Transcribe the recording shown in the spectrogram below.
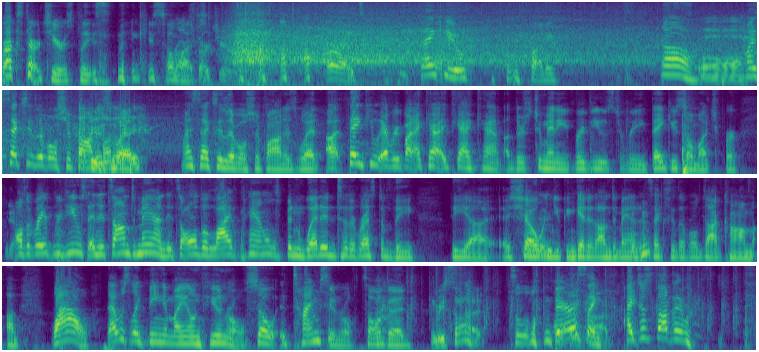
Rockstar cheers, please. Thank you so much. Rockstar cheers. All right. Thank you, everybody. Oh, Aw. my sexy liberal chiffon Happy is Monday. wet. My sexy liberal chiffon is wet. Uh, thank you, everybody. I can't, I can't. There's too many reviews to read. Thank you so much for all the rave reviews, and it's on demand. It's all the live panels been wedded to the rest of the the uh, show, Mm-hmm. and you can get it on demand at sexyliberal.com. Um, wow, that was like being at my own funeral. So uh, time's funeral. It's all good. We saw it. It's a little embarrassing. God. I just thought it was,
